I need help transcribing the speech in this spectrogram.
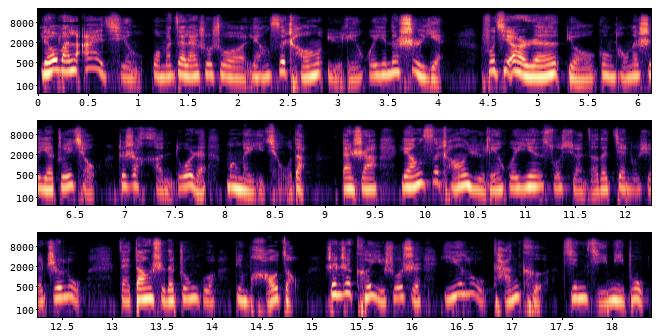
聊完了爱情，我们再来说说梁思成与林徽因的事业。夫妻二人有共同的事业追求，这是很多人梦寐以求的。但是啊，梁思成与林徽因所选择的建筑学之路，在当时的中国并不好走，甚至可以说是一路坎坷、荆棘密布。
